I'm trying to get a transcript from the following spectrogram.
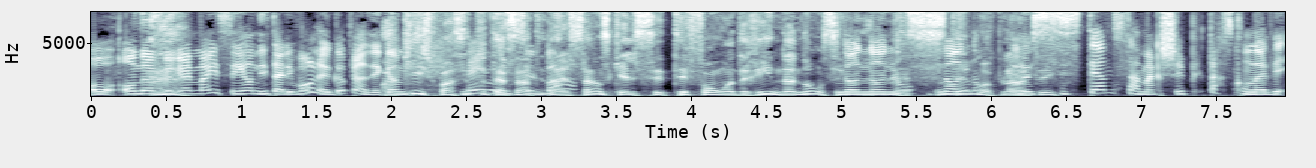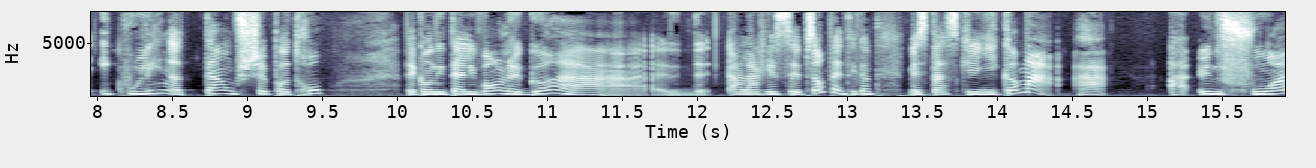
on, on a vraiment essayé. On est allé voir le gars, puis on était comme. OK, je pensais tout à planté dans le sens qu'elle s'est effondrée. Non, non, c'est Non, non, le non, système non, non. a planté. Le système, ça marchait plus parce qu'on avait écoulé notre temps ou je sais pas trop. Fait qu'on est allé voir le gars à, à la réception, puis on était comme, mais c'est parce qu'il est comme à, à, à une fois,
